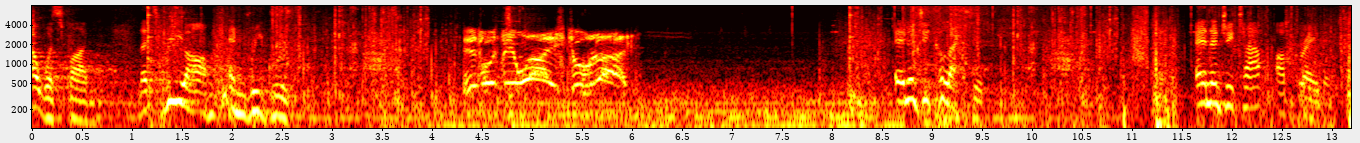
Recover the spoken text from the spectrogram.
That was fun. Let's rearm and regroup. It would be wise to run! Energy collected. Energy tap upgraded.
